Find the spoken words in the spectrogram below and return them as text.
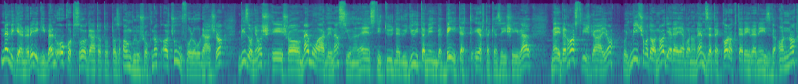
nemigen régiben okot szolgáltatott az anglusoknak a csúfolódásra, bizonyos és a Memoir de National Institute nevű gyűjteménybe bétett értekezésével, melyben azt vizsgálja, hogy micsoda nagy ereje van a nemzetek karakterére nézve annak,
